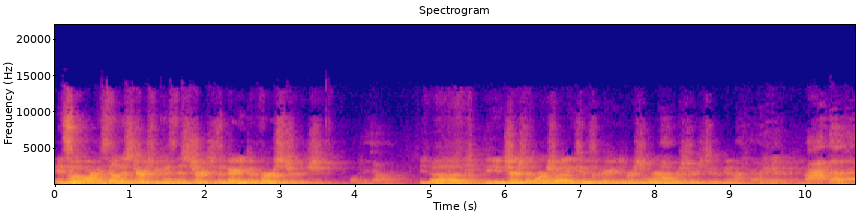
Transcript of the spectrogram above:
And so Mark is telling this church because this church is a very diverse church. 我们的教会。 Uh, the church that Mark's writing to is a very diverse church. We're a diverse church too, yeah. 马可呢，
